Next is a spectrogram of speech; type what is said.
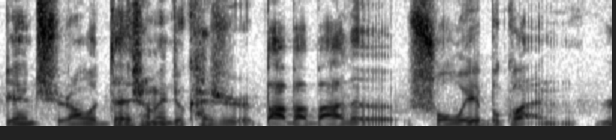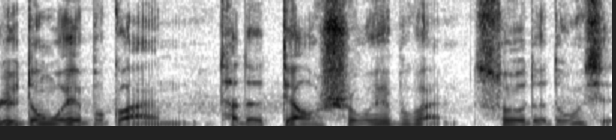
编曲，然后我在上面就开始叭叭叭的说，我也不管律动，我也不管它的调式，我也不管所有的东西，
